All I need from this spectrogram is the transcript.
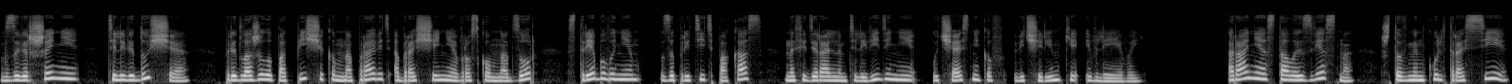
В завершении телеведущая предложила подписчикам направить обращение в Роскомнадзор с требованием запретить показ на федеральном телевидении участников вечеринки Ивлеевой. Ранее стало известно, что в Минкульт России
